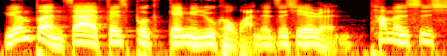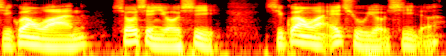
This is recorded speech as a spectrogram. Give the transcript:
原本在 Facebook Gaming 入口玩的这些人，他们是习惯玩休闲游戏、习惯玩 H 五游戏的。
